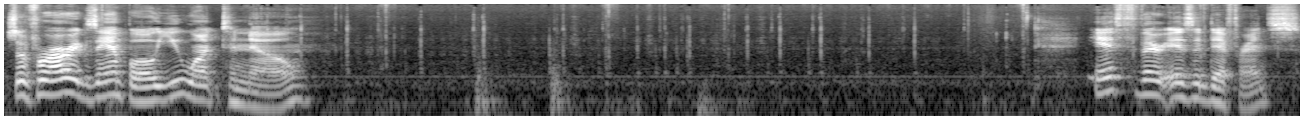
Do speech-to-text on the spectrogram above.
So for our example, you want to know if there is a difference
